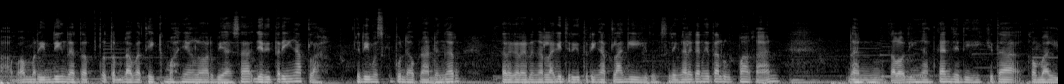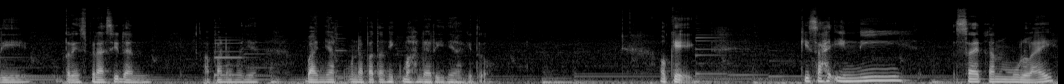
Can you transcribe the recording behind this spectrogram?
apa merinding dan tetap, tetap dapat hikmah yang luar biasa. Jadi teringat lah. Jadi meskipun udah pernah dengar gara-gara dengar lagi jadi teringat lagi gitu. Seringkali kan kita lupa kan? Dan kalau diingatkan jadi kita kembali terinspirasi dan apa namanya banyak mendapatkan hikmah darinya gitu. Oke kisah ini saya akan mulai.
